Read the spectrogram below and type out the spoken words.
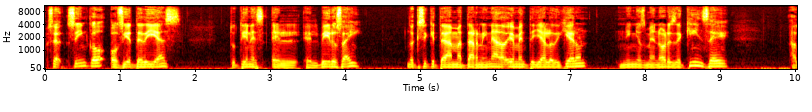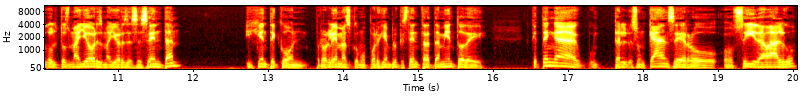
o sea, 5 o 7 días tú tienes el, el virus ahí. No que sí que te va a matar ni nada. Obviamente ya lo dijeron. Niños menores de 15, adultos mayores, mayores de 60 y gente con problemas como por ejemplo que esté en tratamiento de que tenga tal vez un cáncer o, o sida o algo,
